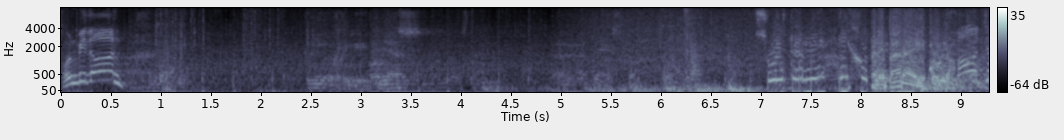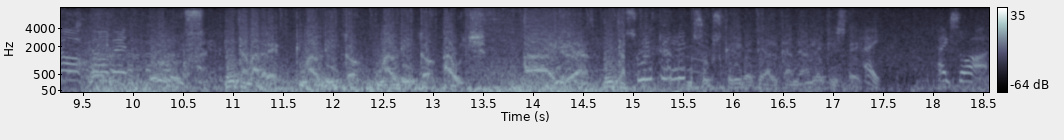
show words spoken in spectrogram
¡Un bidón! Suéltame, hijo. Prepara el culo. Uf, puta madre, maldito, maldito, ouch. Ay, ya, puta, suéltame. Suscríbete al canal XD. Hey, thanks a lot.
